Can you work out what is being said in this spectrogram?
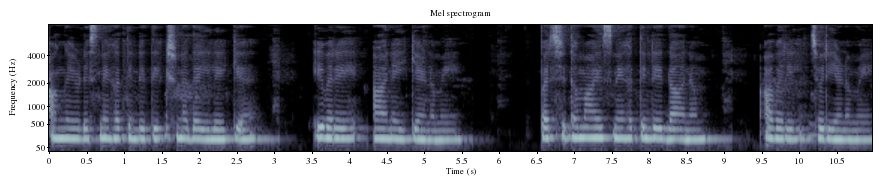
അങ്ങയുടെ സ്നേഹത്തിന്റെ തീക്ഷ്ണതയിലേക്ക് ഇവരെ ആനയിക്കണമേ. പരിശുദ്ധമായ സ്നേഹത്തിന്റെ ദാനം അവരിൽ ചൊരിയണമേ.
